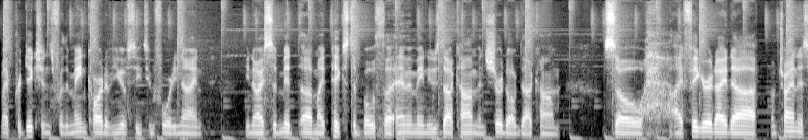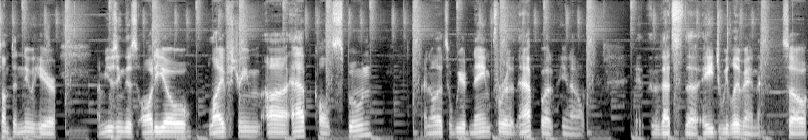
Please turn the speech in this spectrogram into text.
my predictions for the main card of UFC 249. You know, I submit uh, my picks to both uh, MMAnews.com and Sherdog.com. So I figured I'd. Uh, I'm trying something new here. I'm using this audio live stream uh, app called Spoon I know that's a weird name for an app, but you know, it, that's the age we live in. So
